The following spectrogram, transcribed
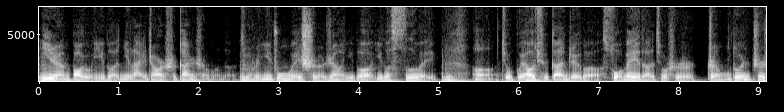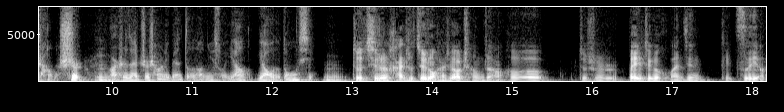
依然抱有一个你来这儿是干什么的，就是以终为始的这样一个一个思维。嗯就不要去干这个所谓的就是整顿职场的事，而是在职场里边得到你所要要的东西。嗯，就其实还是最终还是要成长和就是被这个环境给滋养，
